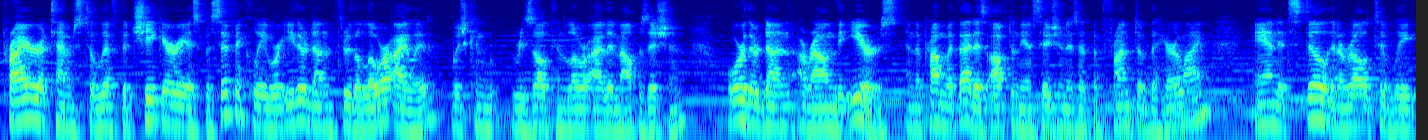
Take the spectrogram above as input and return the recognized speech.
prior attempts to lift the cheek area specifically were either done through the lower eyelid, which can result in lower eyelid malposition, or they're done around the ears. And the problem with that is often the incision is at the front of the hairline and it's still in a relatively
